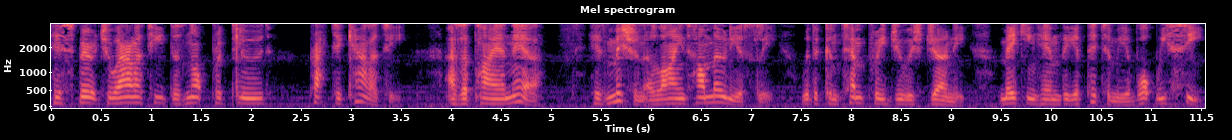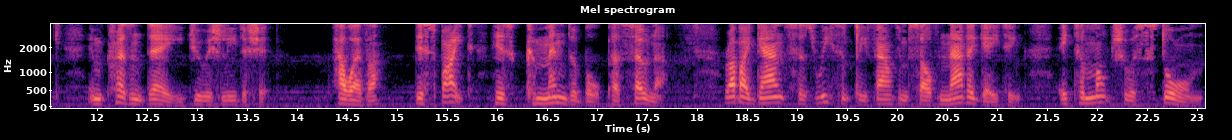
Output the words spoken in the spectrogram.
His spirituality does not preclude practicality. As a pioneer, his mission aligns harmoniously with the contemporary Jewish journey, making him the epitome of what we seek in present day Jewish leadership. However, despite his commendable persona, Rabbi Gantz has recently found himself navigating a tumultuous storm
